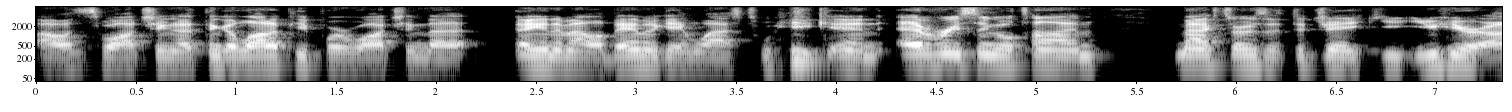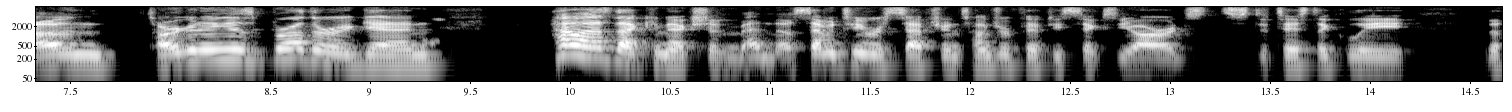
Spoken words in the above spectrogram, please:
I, was watching. I think a lot of people were watching that A and M Alabama game last week, and every single time Max throws it to Jake, you, you hear, "I'm targeting his brother again." How has that connection been though? 17 receptions, 156 yards, statistically the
